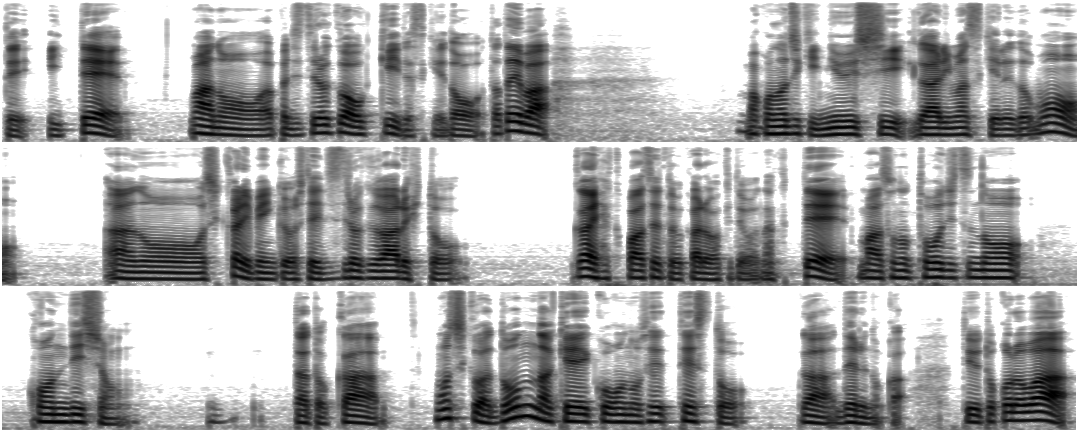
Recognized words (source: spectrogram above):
ていて、まあ、あの、やっぱ実力は大きいですけど、例えば、まあ、この時期入試がありますけれども、あの、しっかり勉強して実力がある人が100%受かるわけではなくて、まあ、その当日のコンディションだとか、もしくはどんな傾向のテストが出るのかっていうところは、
